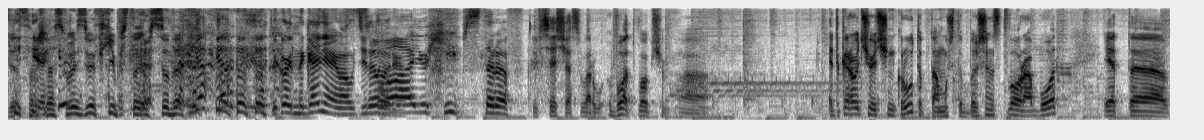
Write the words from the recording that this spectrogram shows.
Пиздец, он сейчас вызовет хипстеров сюда. Такой нагоняем аудиторию. Зываю хипстеров. И все сейчас ворву. Вот, в общем, а, это, короче, очень круто, потому что большинство работ это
